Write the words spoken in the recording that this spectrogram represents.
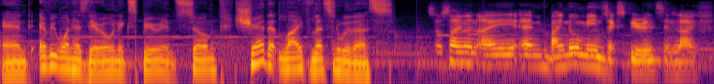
and everyone has their own experience. So, share that life lesson with us. So, Simon, I am by no means experienced in life,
